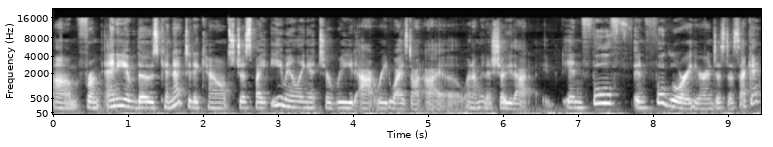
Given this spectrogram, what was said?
um, from any of those connected accounts just by emailing it to read at readwise.io. And I'm going to show you that in full in full glory here in just a second.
